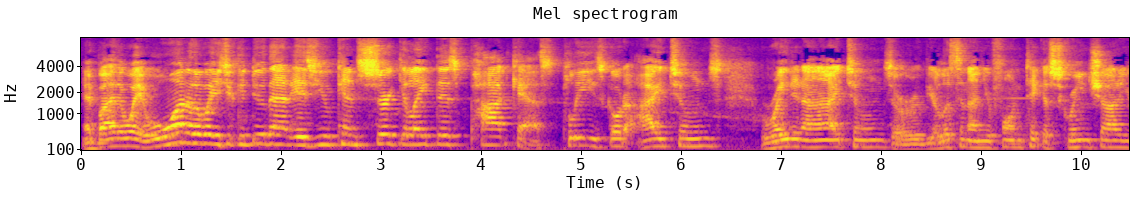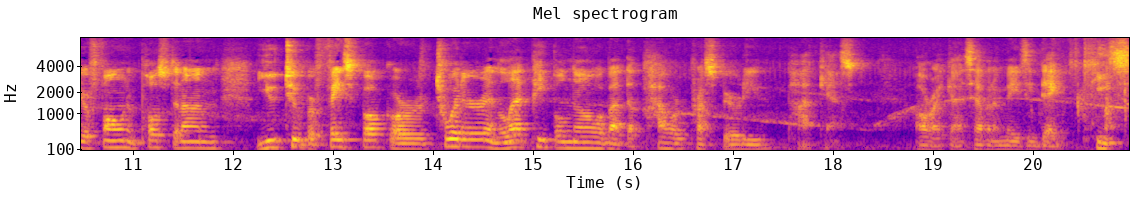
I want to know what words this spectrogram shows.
And by the way, one of the ways you can do that is you can circulate this podcast. Please go to iTunes, rate it on iTunes, or if you're listening on your phone, take a screenshot of your phone and post it on YouTube or Facebook or Twitter and let people know about the Power Prosperity podcast. All right, guys, have an amazing day. Peace.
